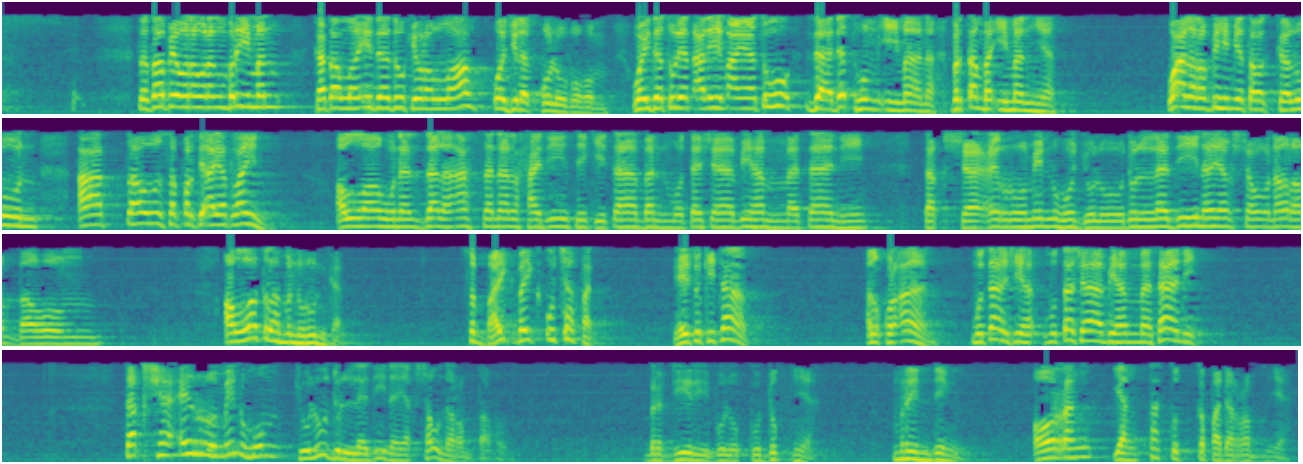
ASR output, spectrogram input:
Tetapi orang-orang beriman kata Allah idza dzukirallah wajilat qulubuhum wa idza tuliyat alaihim ayatuhu zadathum imana bertambah imannya wa ala rabbihim yatawakkalun atau seperti ayat lain. Allah nazzala ahsanal hadisi kitaban mutasyabihan matani taqsha'irru minhu juludul ladina yakhshawna rabbahum. Allah telah menurunkan sebaik-baik ucapan yaitu kitab Al-Quran mutasyabihan masani taqsha'irru minhum juludul ladina yaksawna rabbahum berdiri bulu kuduknya merinding orang yang takut kepada Rabbnya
